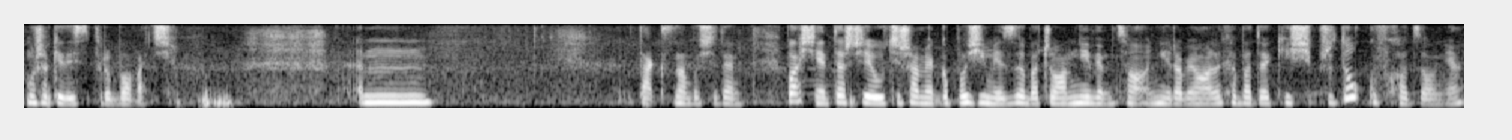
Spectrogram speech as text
Muszę kiedyś spróbować. Um, tak, znowu się ten... Właśnie, też się ucieszam, jak go po zimie zobaczyłam. Nie wiem, co oni robią, ale chyba do jakichś przytułków chodzą, nie?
